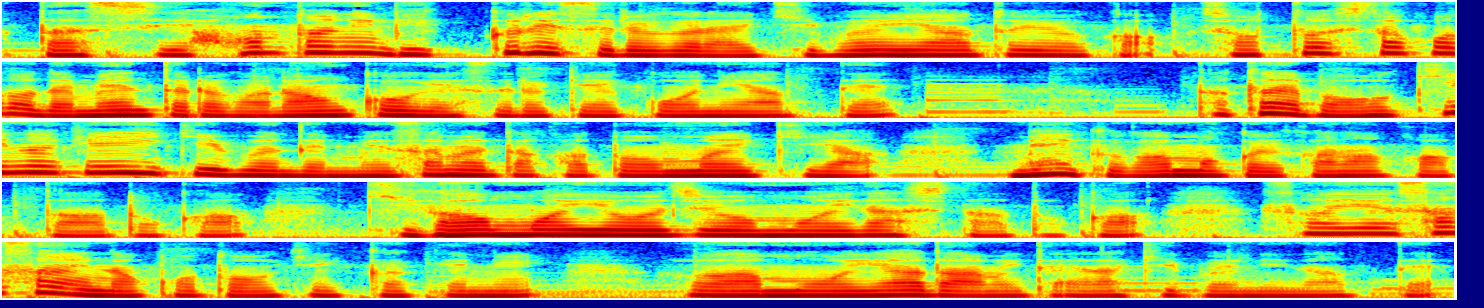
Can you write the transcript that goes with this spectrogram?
私、本当にびっくりするぐらい気分屋というか、ちょっとしたことでメンタルが乱高下する傾向にあって、例えば起き抜けいい気分で目覚めたかと思いきや、メイクがうまくいかなかったとか、気が重い用事を思い出したとか、そういう些細なことをきっかけに、うわ、もう嫌だみたいな気分になって、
